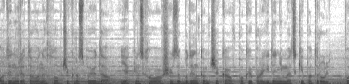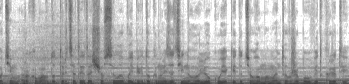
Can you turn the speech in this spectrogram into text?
Один врятований хлопчик розповідав, як він, сховавшись за будинком, чекав, поки проїде німецький патруль. Потім рахував до 30 та щосили вибіг до каналізаційного люку, який до цього моменту вже був відкритий.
